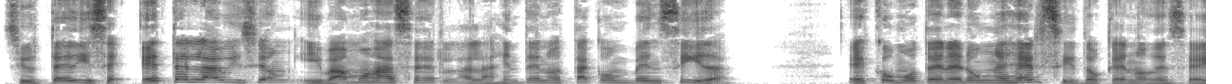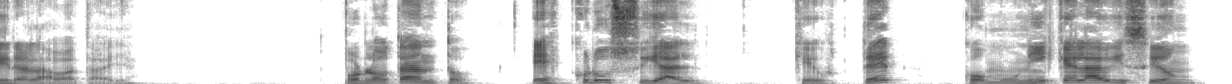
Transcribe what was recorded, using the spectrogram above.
Si usted dice, esta es la visión y vamos a hacerla, la gente no está convencida, es como tener un ejército que no desea ir a la batalla. Por lo tanto, es crucial que usted comunique la visión,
